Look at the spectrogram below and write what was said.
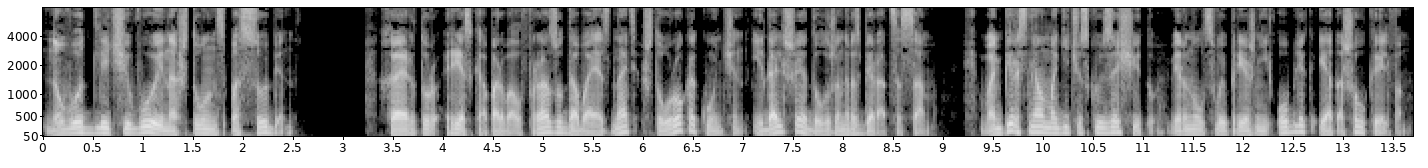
Но вот для чего и на что он способен? Хайртур резко оборвал фразу, давая знать, что урок окончен, и дальше я должен разбираться сам. Вампир снял магическую защиту, вернул свой прежний облик и отошел к эльфам.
